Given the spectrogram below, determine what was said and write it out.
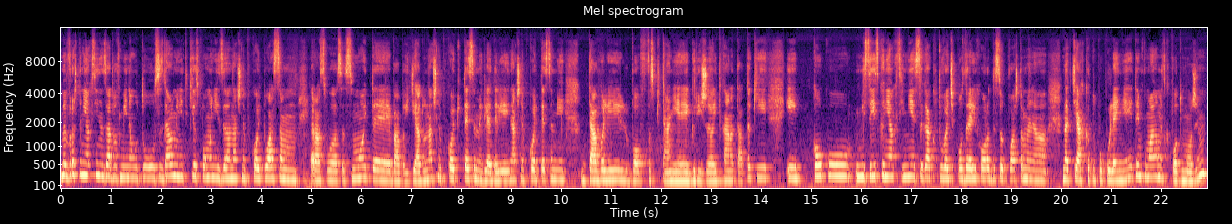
ме връща някакси назад в миналото. Създава ми ни такива спомени за начина по който аз съм расла с моите баба и дядо, начина по който те са ме гледали, начина по който те са ми давали любов, възпитание, грижа и така нататък. И и, колко ми се иска някакси ние сега, като вече по-зрели хора, да се отплащаме на, на тях като поколение и да им помагаме с каквото можем.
